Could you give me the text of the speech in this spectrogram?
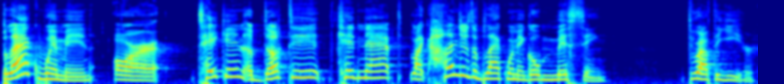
Black women are taken, abducted, kidnapped. Like hundreds of black women go missing throughout the year.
